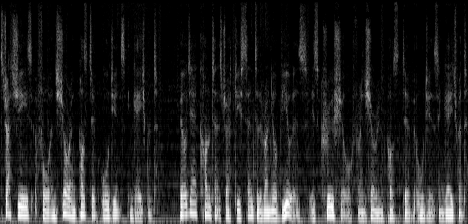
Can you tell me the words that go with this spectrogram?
Strategies for ensuring positive audience engagement. Building a content strategy centered around your viewers is crucial for ensuring positive audience engagement.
